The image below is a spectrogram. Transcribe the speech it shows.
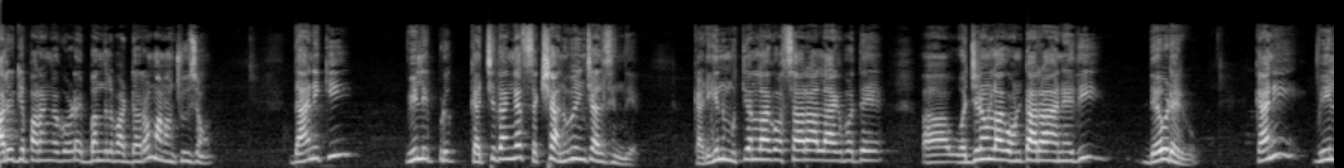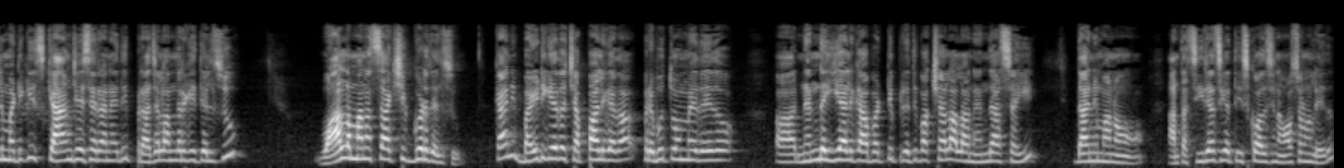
ఆరోగ్యపరంగా కూడా ఇబ్బందులు పడ్డారో మనం చూసాం. దానికి వీళ్ళు ఇప్పుడు ఖచ్చితంగా శిక్ష అనుభవించాల్సిందే. కడిగిన ముత్యంలాగా వస్తారా లేకపోతే వజ్రంలాగా ఉంటారా అనేది దేవుడెరుగు. కానీ వీళ్ళు మటుకి స్కామ్ చేశారనేది ప్రజలందరికీ తెలుసు. వాళ్ళ మనస్సాక్షికి కూడా తెలుసు. కానీ బయటికి ఏదో చెప్పాలి కదా ప్రభుత్వం మీద ఏదో నింద ఇయ్యాలి కాబట్టి ప్రతిపక్షాలు అలా నిందేస్తాయి. దాన్ని మనం అంత సీరియస్గా తీసుకోవాల్సిన అవసరం లేదు.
